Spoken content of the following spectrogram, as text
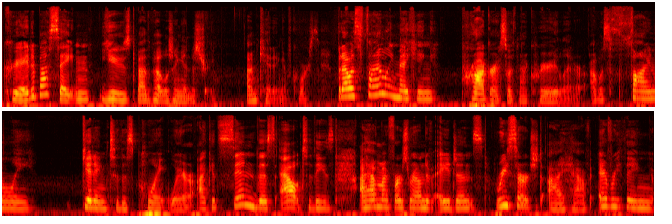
created by Satan, used by the publishing industry. I'm kidding, of course. But I was finally making progress with my query letter. I was finally getting to this point where I could send this out to these. I have my first round of agents researched. I have everything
